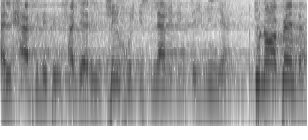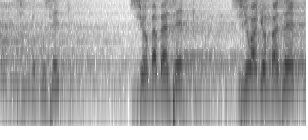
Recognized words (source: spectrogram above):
Al-Hafidh bin Hajari Sheikh al-Islam bin Taymiyyah tunawapenda si ndugu zetu sio baba zetu sio wajomba zetu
